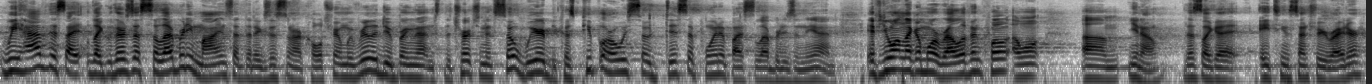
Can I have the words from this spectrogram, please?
we have this, like, there's a celebrity mindset that exists in our culture, and we really do bring that into the church. And it's so weird because people are always so disappointed by celebrities in the end. If you want like a more relevant quote, I won't, um, you know, that's like a 18th century writer.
